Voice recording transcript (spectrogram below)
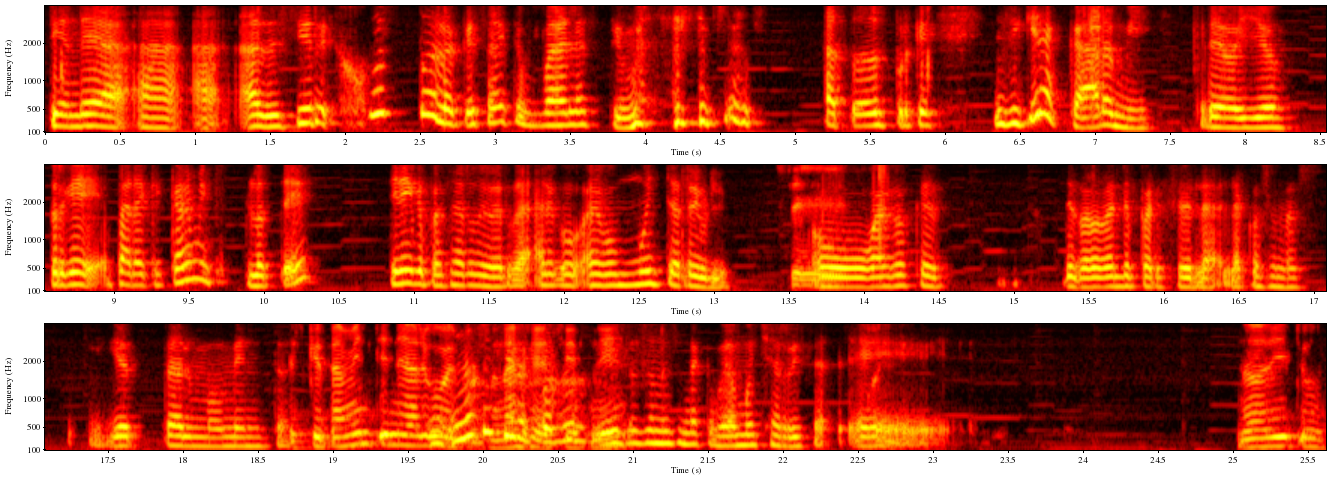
tiende a, a- a- a decir justo lo que sabe que va a lastimarlos a todos, porque ni siquiera Carmi, creo yo, porque para que Carmi explote, tiene que pasar de verdad algo, algo muy terrible, sí. o algo que de verdad le pareció la, la cosa más idiota al momento. Es que también tiene algo el No sé si personaje de Sidney. esta es una escena que me da mucha risa. eh, No, di tú.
